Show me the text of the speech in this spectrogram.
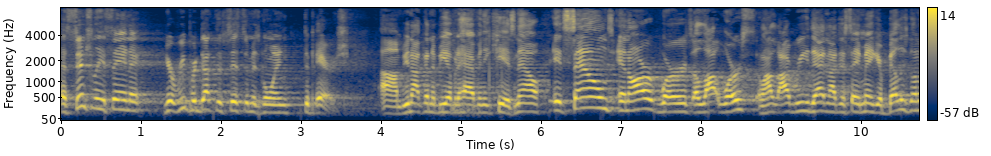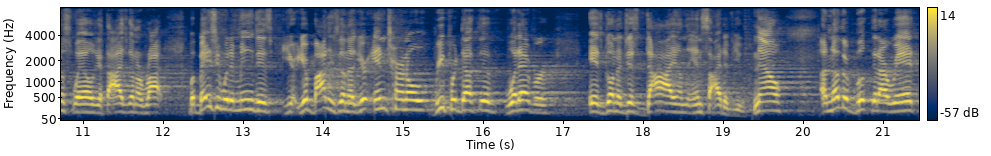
essentially it's saying that your reproductive system is going to perish. Um, you're not going to be able to have any kids. Now, it sounds in our words a lot worse. I, I read that and I just say, man, your belly's going to swell, your thigh's going to rot. But basically, what it means is your, your body's going to, your internal, reproductive, whatever, is going to just die on the inside of you. Now, another book that I read,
